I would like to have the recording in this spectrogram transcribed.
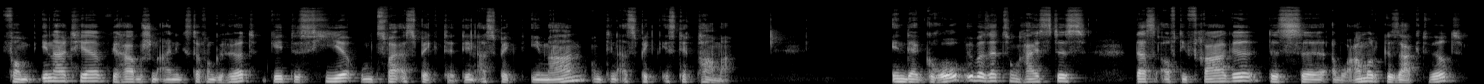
Vom Inhalt her, wir haben schon einiges davon gehört, geht es hier um zwei Aspekte. Den Aspekt Iman und den Aspekt Istiqama. In der Grobübersetzung heißt es, dass auf die Frage des äh, Abu Amr gesagt wird,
